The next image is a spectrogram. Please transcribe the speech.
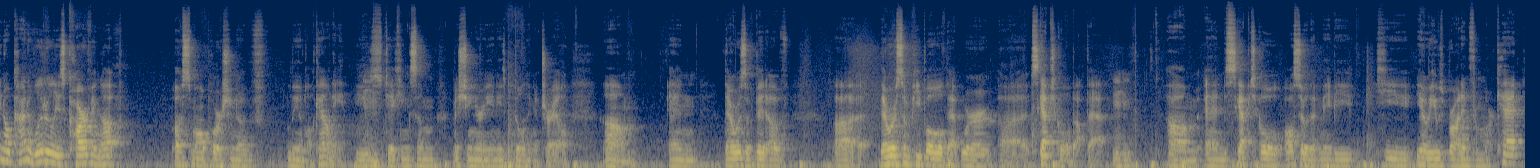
you know kind of literally is carving up a small portion of Leelanau County. He's taking some machinery and he's building a trail. Um, and there was a bit of, uh, there were some people that were uh, skeptical about that. Mm-hmm. Um, and skeptical also that maybe he, you know, he was brought in from Marquette.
